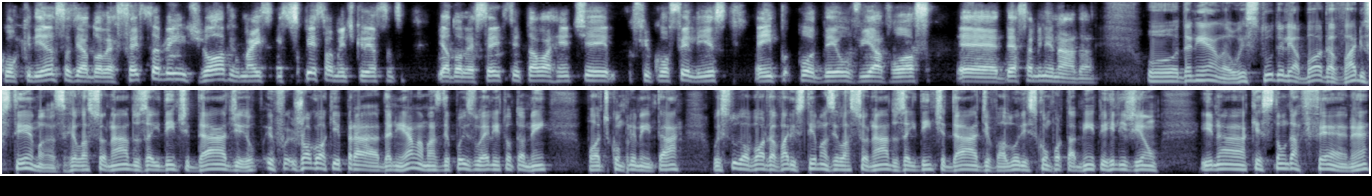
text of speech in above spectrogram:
com crianças e adolescentes, também jovens, mas especialmente crianças e adolescentes. Então a gente ficou feliz em poder ouvir a voz é, dessa meninada. O Daniela, o estudo ele aborda vários temas relacionados à identidade. Eu, eu jogo aqui para Daniela, mas depois o Wellington também pode complementar. O estudo aborda vários temas relacionados à identidade, valores, comportamento e religião. E na questão da fé, né?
